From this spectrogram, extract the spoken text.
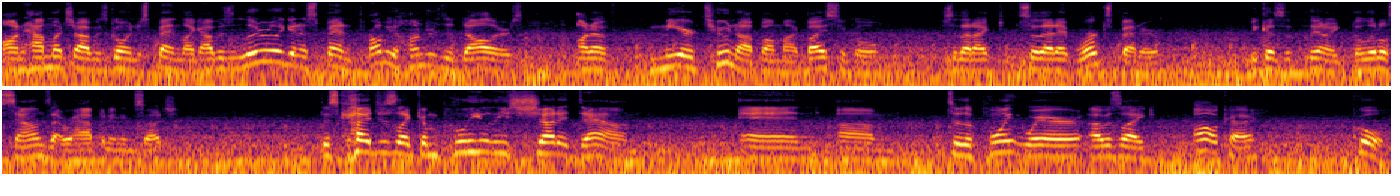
on how much I was going to spend. Like I was literally going to spend probably hundreds of dollars on a mere tune-up on my bicycle so that I so that it works better because of you know, like the little sounds that were happening and such. This guy just like completely shut it down, and um, to the point where I was like, "Oh, okay, cool.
